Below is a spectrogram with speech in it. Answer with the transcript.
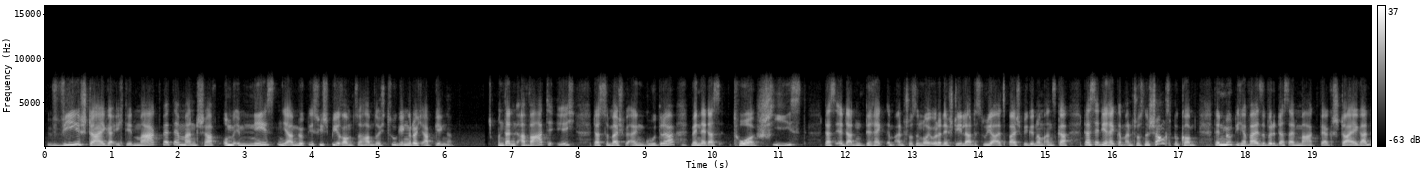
wie steigere ich den Marktwert der Mannschaft, um im nächsten Jahr möglichst viel Spielraum zu haben, durch Zugänge, durch Abgänge. Und dann erwarte ich, dass zum Beispiel ein Gudra, wenn er das Tor schießt, dass er dann direkt im Anschluss eine neue, oder der Stehler, hattest du ja als Beispiel genommen, Ansgar, dass er direkt im Anschluss eine Chance bekommt. Denn möglicherweise würde das ein Marktwerk steigern,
